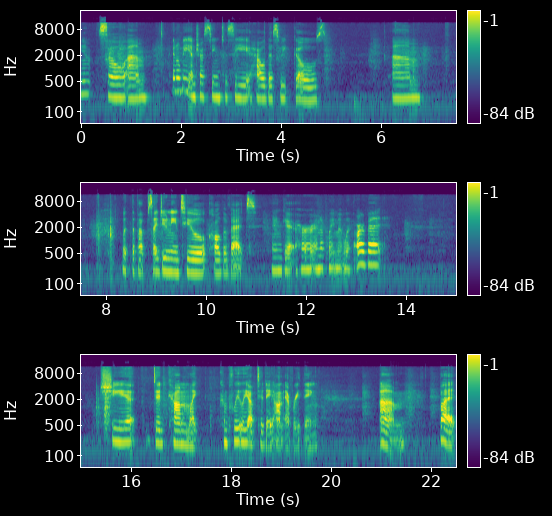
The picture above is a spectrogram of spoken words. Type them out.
Yep, so um, it'll be interesting to see how this week goes. Um, with the pups. I do need to call the vet and get her an appointment with our vet. She did come like completely up to date on everything. Um, but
